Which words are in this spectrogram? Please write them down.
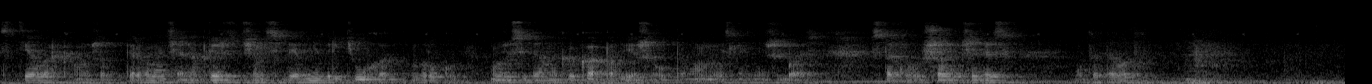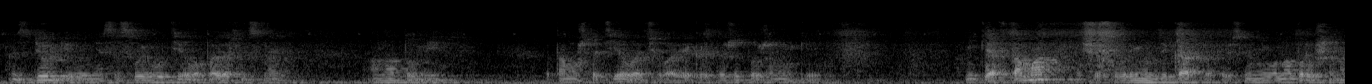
Стеллар, он же первоначально, прежде чем себе внедрить ухо в руку, он же себя на крюках подвешивал, по-моему, если не ошибаюсь. С такого шел через вот это вот сдергивание со своего тела поверхностной анатомии. Потому что тело человека это же тоже некий, некий автомат еще со времен Декарта, то есть на него наброшена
